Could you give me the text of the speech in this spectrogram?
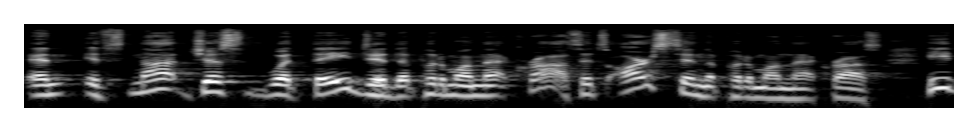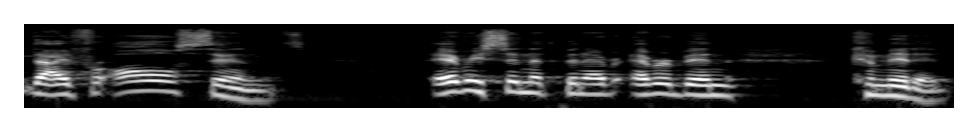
And it's not just what they did that put him on that cross. It's our sin that put him on that cross. He died for all sins. Every sin that's been ever, ever been committed.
